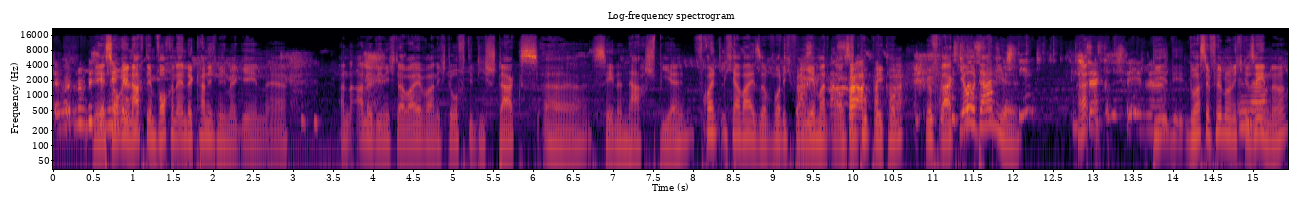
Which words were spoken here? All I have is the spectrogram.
Dauert nur ein bisschen Nee, sorry, länger. nach dem Wochenende kann ich nicht mehr gehen. Äh. An alle, die nicht dabei waren, ich durfte die Starks-Szene nachspielen. Freundlicherweise wurde ich von jemandem aus dem Publikum gefragt, Yo, Daniel? Die Hä? starke Szene. die, die, du hast den Film noch nicht Ja. gesehen, ne?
